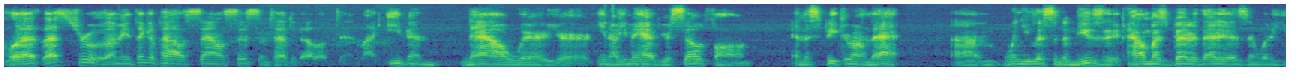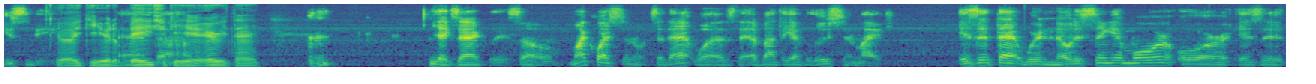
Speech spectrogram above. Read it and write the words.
Well, that, that's true. I mean, think of how sound systems have developed, and like even now, where you're, you know, you may have your cell phone and the speaker on that. Um, when you listen to music, how much better that is than what it used to be. yeah you can hear the And, bass, you can uh, hear everything. Yeah, exactly. So my question to that was that about the evolution. Like, is it that we're noticing it more, or is it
